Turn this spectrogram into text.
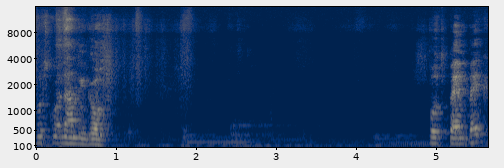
podkładamy go pod pępek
